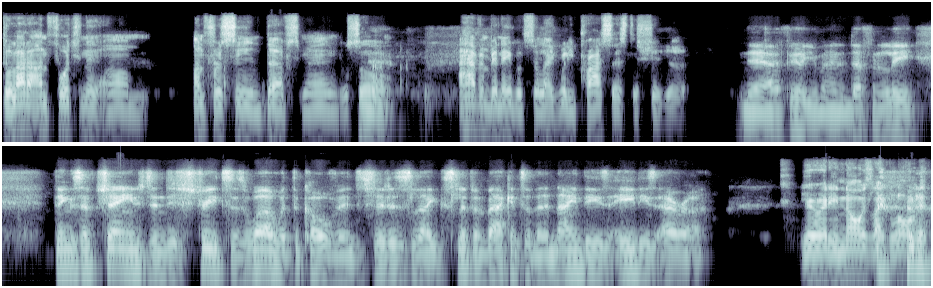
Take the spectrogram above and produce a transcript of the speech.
through a lot of unfortunate um unforeseen deaths, man. So yeah. I haven't been able to like really process this shit yet. Yeah, I feel you, man. Definitely things have changed in the streets as well with the COVID. Shit is like slipping back into the 90s, 80s era. You already know it's like lawless,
